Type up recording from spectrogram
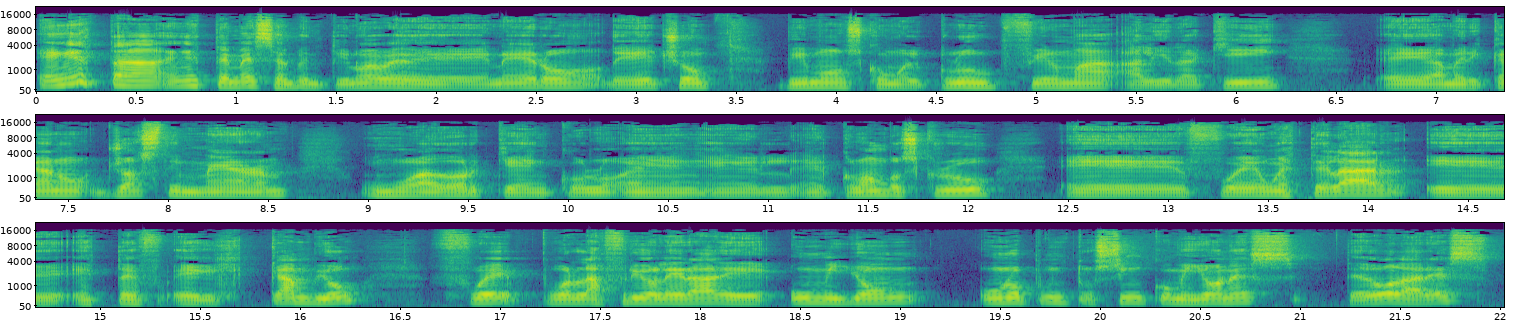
En, esta, en este mes, el 29 de enero, de hecho, vimos como el club firma al iraquí eh, americano Justin Merriam un jugador que en, el, Columbus Crew eh, fue un estelar. Eh, este cambio fue por la friolera de 1.5 millones de dólares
